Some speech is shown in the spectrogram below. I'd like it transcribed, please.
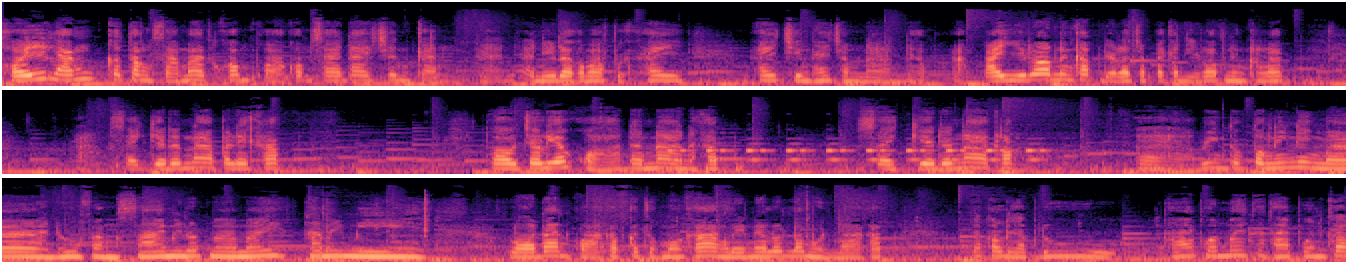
ถอยหลังก็ต้องสามารถคว่ำขวาคว่ำซ้ายได้เช่นกัน อันนี้เราก็มาฝึกให้ให้ชินให้ชำนาญนะครับไปอีกรอบนึงครับ เดี๋ยวเราจะไปกันอีกรอบนึงครับใส่เกียร์ด้านหน้าไปเลยครับ เราจะเลี้ยวขวาด้านหน้านะครับ ใส่เกียร์ด้านหน้าครับ วิ่งตรงๆ นิ่งๆ มา ดูฝั่งซ้ายมีรถมาไหม ถ้าไม่มีรอด้านขวาครับกระจกมองข้างเลยนะรถเราหมุนมาครับ แล้วก็เหลือบดูท้ายพ้นไหมถ้าท้ายพ้นก็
